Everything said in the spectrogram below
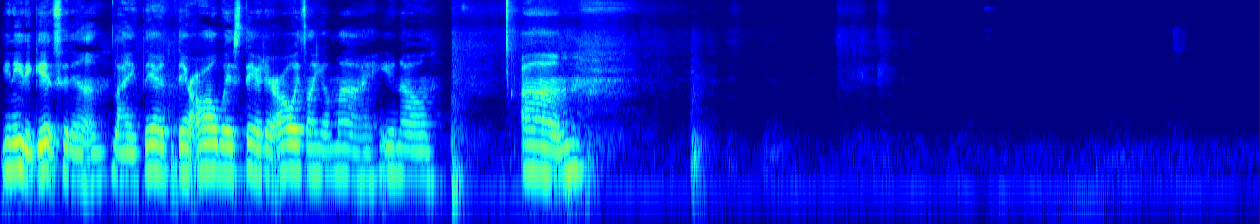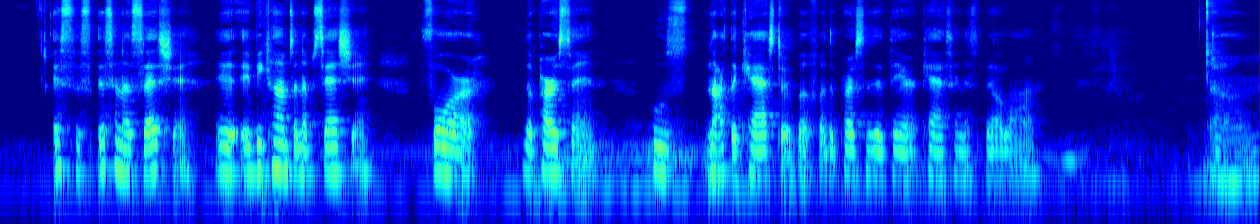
you need to get to them. Like they're, they're always there. They're always on your mind, you know? Um, it's, a, it's an obsession. It, it becomes an obsession for the person who's not the caster, but for the person that they're casting the spell on. Um,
